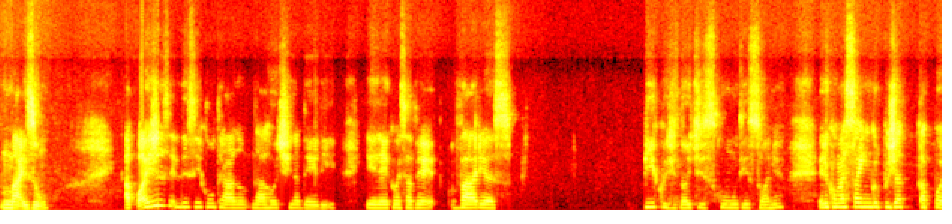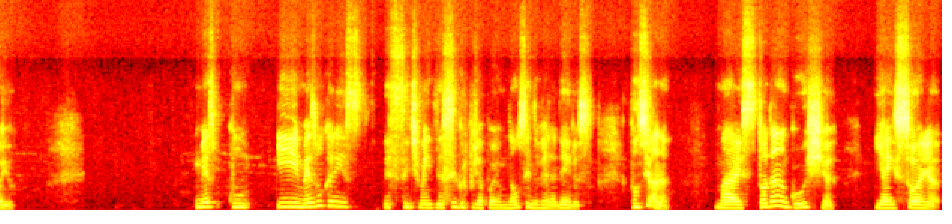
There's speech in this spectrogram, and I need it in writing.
mais um. Após ele se encontrar na rotina dele, ele começar a ver várias picos de noites com muita insônia, ele começa a ir em grupos de apoio. Mesmo com e mesmo que eles, esse sentimento desse grupo de apoio não sendo verdadeiros, funciona. Mas toda a angústia e a insônia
